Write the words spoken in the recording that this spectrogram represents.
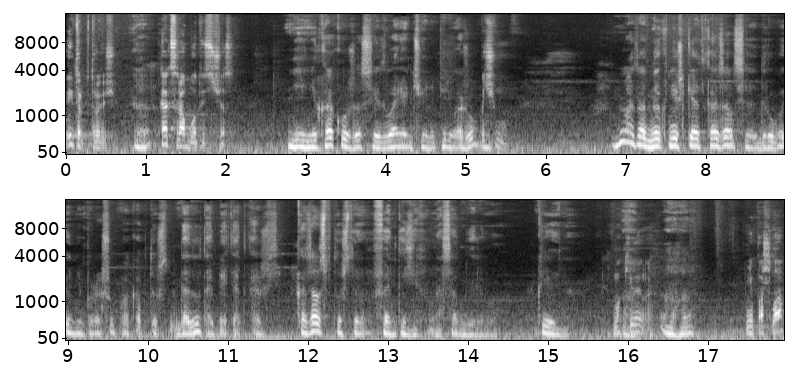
Виктор Петрович, как с работой сейчас? Не, никак уже с января ничего не перевожу. Почему? Ну, от одной книжки отказался, другой не прошу пока, потому что дадут, опять откажешься. Отказался, потому что фэнтези на самом деле был. Кьюина. Макьюэна? Ага. Не пошла?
